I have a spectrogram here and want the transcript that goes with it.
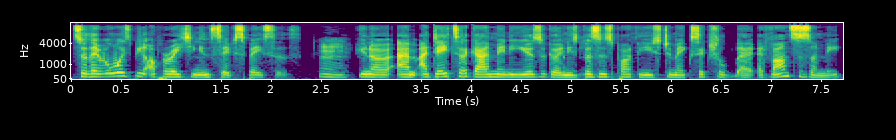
So they've always been operating in safe spaces. You know, um, I dated a guy many years ago, and his business partner used to make sexual uh, advances on me,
